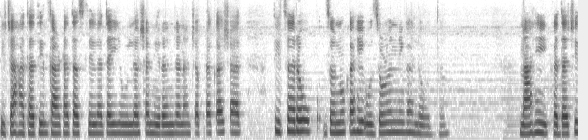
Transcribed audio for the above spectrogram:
तिच्या हातातील ताटात असलेल्या त्या येवल्याशा निरंजनाच्या प्रकाशात तिचं रूप जणू काही उजळून निघालं होतं. नाही कदाचित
